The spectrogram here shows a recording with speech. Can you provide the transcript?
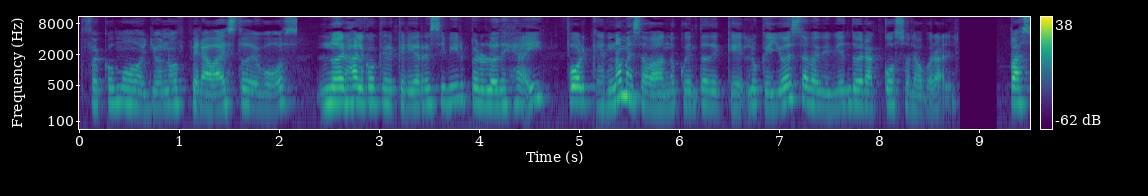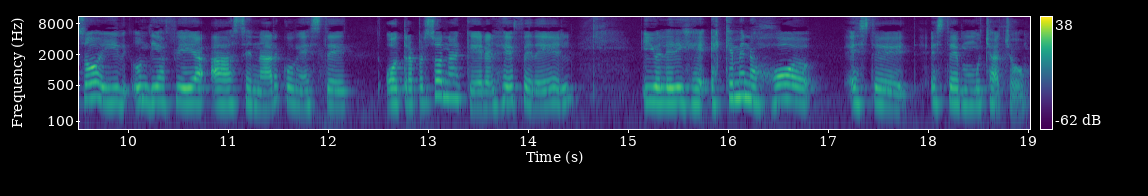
fue como yo no esperaba esto de vos. No era algo que quería recibir, pero lo dejé ahí porque no me estaba dando cuenta de que lo que yo estaba viviendo era acoso laboral. pasó y un día fui a, cenar con este otra persona que era el jefe de él y yo le dije, es que me enojó este, este muchacho,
